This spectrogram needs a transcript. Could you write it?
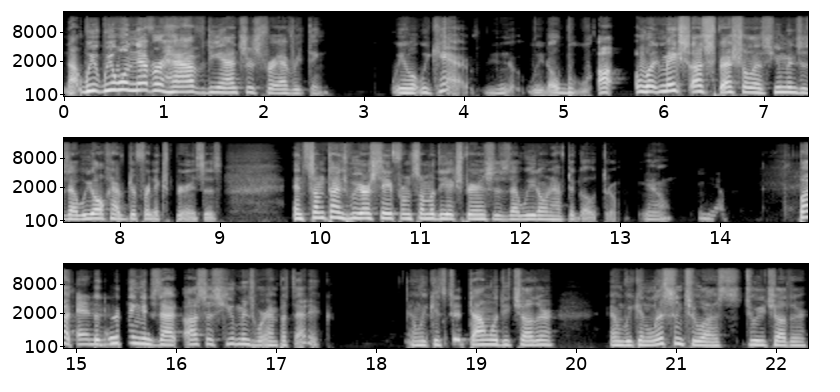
Now, we, we will never have the answers for everything. We, we can't. We know uh, what makes us special as humans is that we all have different experiences. And sometimes we are safe from some of the experiences that we don't have to go through, you know? Yeah. But And- the good thing is that us as humans, we're empathetic and we can sit down with each other and we can listen to us, to each other,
